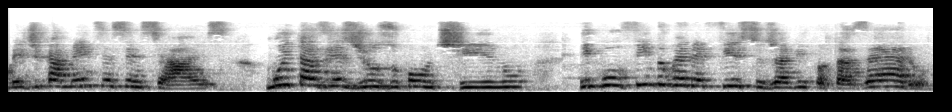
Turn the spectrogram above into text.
medicamentos essenciais, muitas vezes de uso contínuo, e com o fim do benefício de alíquota zero,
